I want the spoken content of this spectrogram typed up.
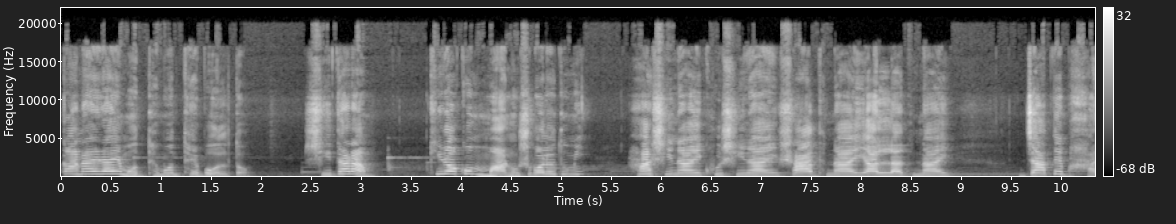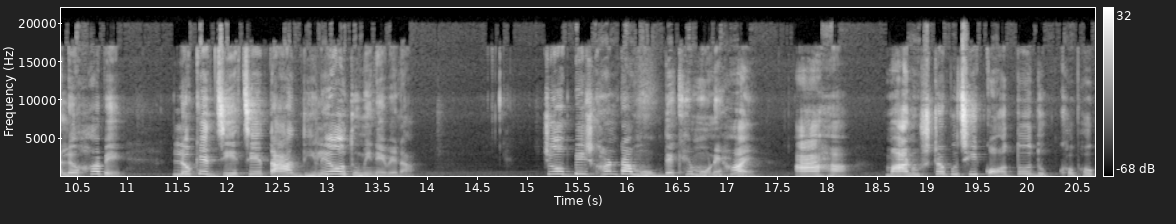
কানাই রায় মধ্যে মধ্যে বলতো, সীতারাম কীরকম মানুষ বলো তুমি? হাসি নাই, খুশি নাই সাধ নাই, আহ্লাদ নাই। যাতে ভালো হবে লোকে যেচে তা দিলেও তুমি নেবে না। চব্বিশ ঘণ্টা মুখ দেখে মনে হয়, আহা, মানুষটা বুঝি কত দুঃখ ভোগ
